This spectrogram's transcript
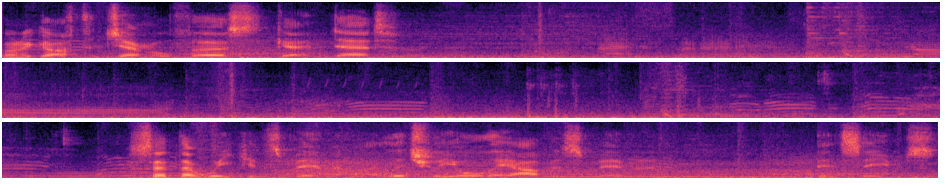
We want to go after General first, get him dead. Said they're weak in spearmen. Like, literally all they have is spearmen. It seems.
